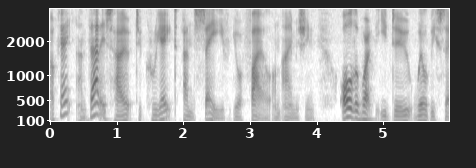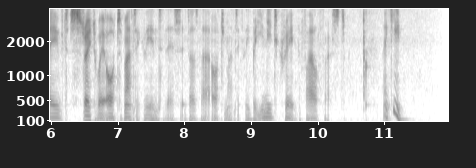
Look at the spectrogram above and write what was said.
Okay, and that is how to create and save your file on iMaschine. All the work that you do will be saved straight away automatically into this. It does that automatically, but you need to create the file first. Thank you.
